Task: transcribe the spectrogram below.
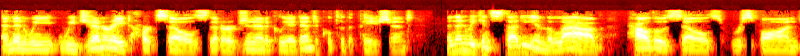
And then we, we generate heart cells that are genetically identical to the patient, and then we can study in the lab how those cells respond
